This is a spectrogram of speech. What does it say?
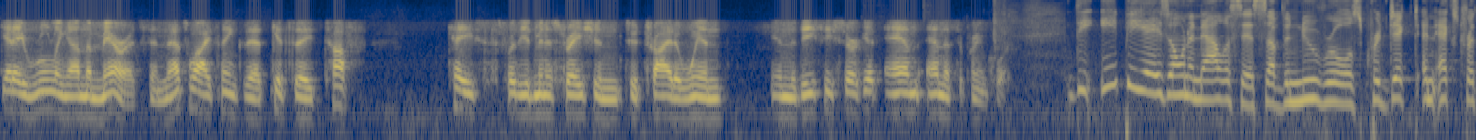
get a ruling on the merits. And that's why I think that it's a tough case for the administration to try to win in the D.C. Circuit and, and the Supreme Court. The EPA's own analysis of the new rules predict an extra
